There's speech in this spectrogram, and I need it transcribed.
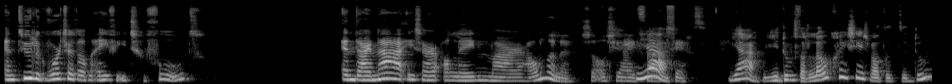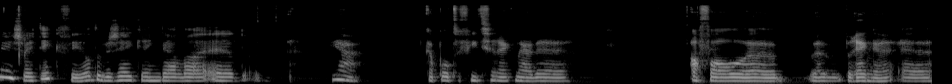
En tuurlijk wordt er dan even iets gevoeld. En daarna is er alleen maar handelen, zoals jij Ja. vaak zegt. Ja, je doet wat logisch is, wat het te doen is, weet ik veel. De verzekering bellen. eh, ja, kapotte fietsenrek naar de afval eh, brengen. eh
